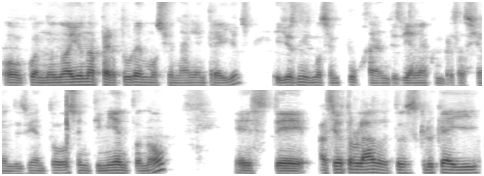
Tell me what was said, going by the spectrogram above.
o cuando no hay una apertura emocional entre ellos, ellos mismos empujan, desvían la conversación, desvían todo sentimiento, ¿no? Este, hacia otro lado. Entonces, creo que ahí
